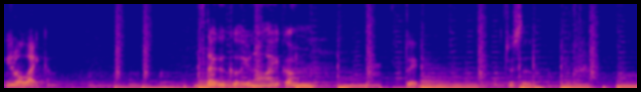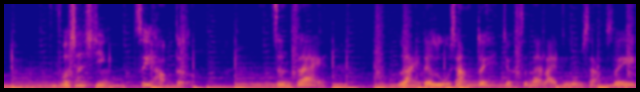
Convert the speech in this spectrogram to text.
，you know like，打个嗝，you know like，嗯，对，就是我相信最好的正在来的路上，对，就正在来的路上，所以。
